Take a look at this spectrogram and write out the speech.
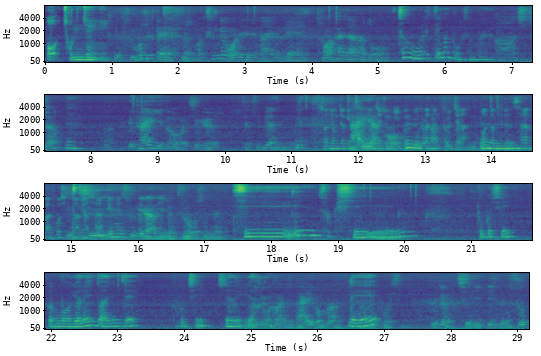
어 점쟁이. 그 중고실 때그뭐 생년월일이나 이런 게 정확하지 않아도 저는 원래 띠만 보고 전 봐요. 아 진짜요? 네. 어, 그 다행히도 지금 분 전형적인 나이하고 장명제 중 음. 이분 일반한 둘째라 어떻게든 사랑받고 싶어하며 사람들이 지인숙이라는 이름 들어보셨나요? 지인숙 씨는 누구지? 그 뭐 연예인도 아닌데 누구지? 진짜 약 이름과 이제 나이로만 네. 보겠습니다. 이름 지인숙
